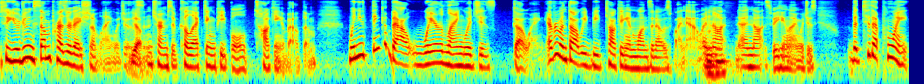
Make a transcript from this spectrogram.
So you're doing some preservation of languages Yeah. in terms of collecting people talking about them. When you think about where language is going, everyone thought we'd be talking in ones and O's by now and not and not speaking languages. But to that point,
